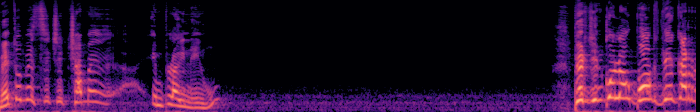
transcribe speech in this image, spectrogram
मैं तो बेसिक शिक्षा में एम्प्लॉय नहीं हूँ। फिर जिनको लोग वोट देकर,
